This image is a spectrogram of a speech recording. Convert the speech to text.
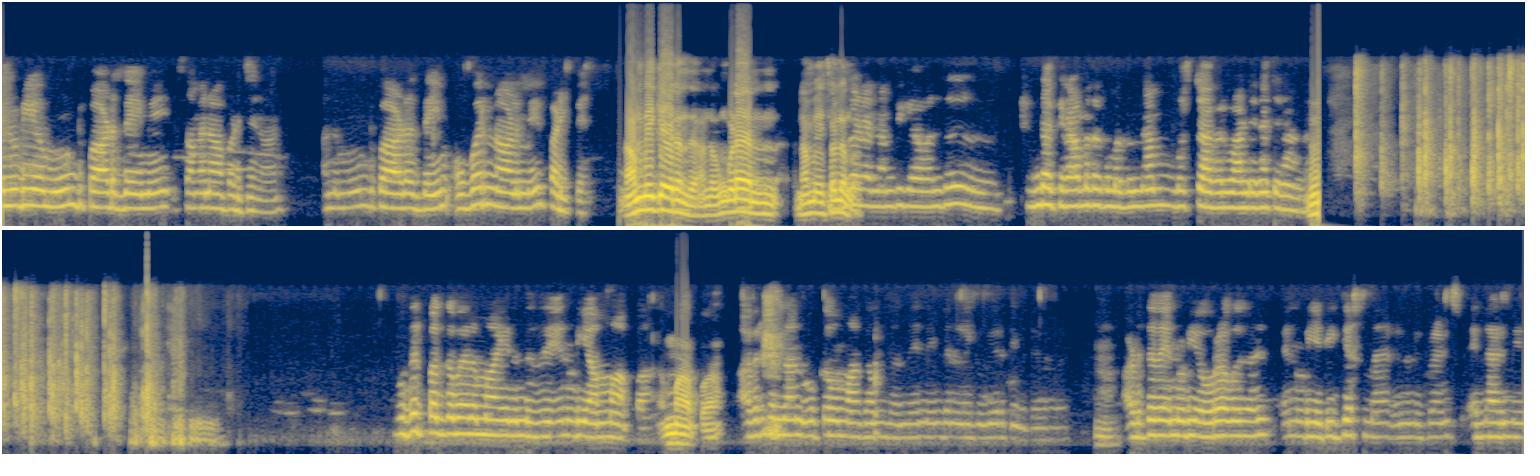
என்னுடைய மூன்று பாடத்தையுமே சமனா படிச்சேன் நான். அந்த மூன்று பாடத்தையும் ஒவ்வொரு நாளுமே படிப்பேன். நம்பிக்கை இருந்து அந்த உங்களோட நம்பிக்கை சொல்லுங்க. உங்களோட நம்பிக்கை வந்து இந்த கிராமத்துக்கு மட்டும்தான் பெஸ்டா வருவான்னு நினைக்கிறாங்க. முதல் பக்கபலமா இருந்தது என்னுடைய அம்மா அப்பா. அம்மா அப்பா. அவர்கள் தான் ஊக்கமாக வந்து என்னை இந்த நிலைக்கு உயர்த்தி விட்டவர்கள். அடுத்தது என்னுடைய உறவுகள் என்னுடைய டீச்சர்ஸ் மேர் என்னுடைய ஃப்ரெண்ட்ஸ் எல்லாருமே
